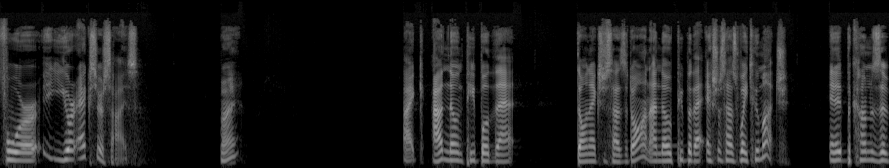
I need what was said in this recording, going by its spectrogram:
for your exercise, right? Like, I've known people that don't exercise at all, and I know people that exercise way too much, and it becomes a,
